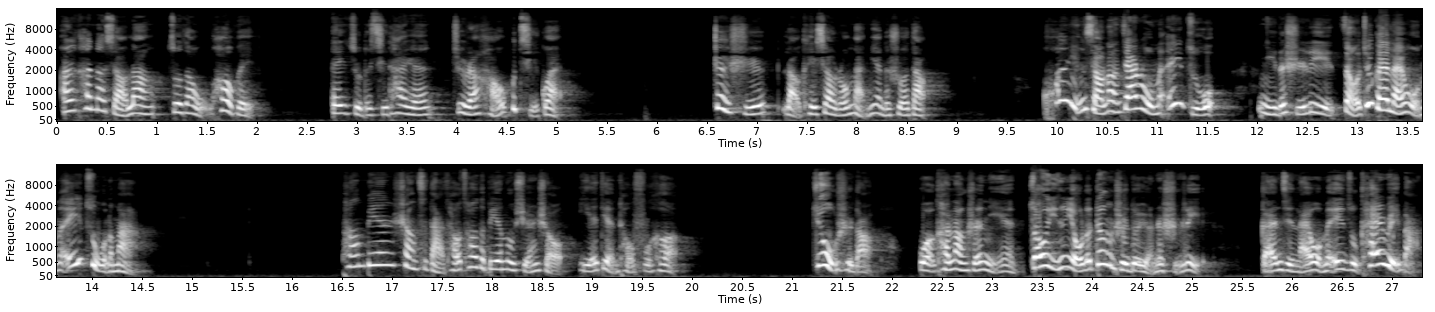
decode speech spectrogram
而看到小浪坐到五号位。A 组的其他人居然毫不奇怪。这时，老 K 笑容满面的说道：“欢迎小浪加入我们 A 组，你的实力早就该来我们 A 组了嘛。”旁边上次打曹操的边路选手也点头附和：“就是的，我看浪神你早已经有了正式队员的实力，赶紧来我们 A 组 carry 吧。”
